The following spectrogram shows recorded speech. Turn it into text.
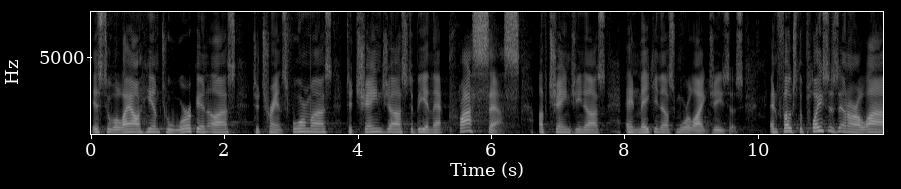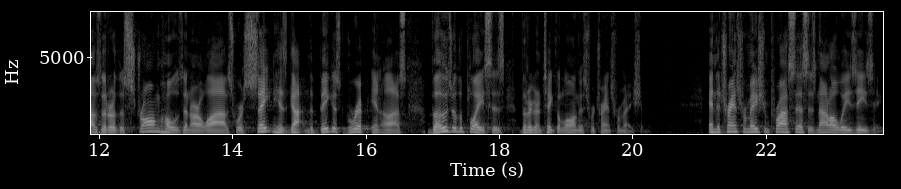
is to allow Him to work in us, to transform us, to change us, to be in that process of changing us and making us more like Jesus. And, folks, the places in our lives that are the strongholds in our lives where Satan has gotten the biggest grip in us, those are the places that are going to take the longest for transformation. And the transformation process is not always easy.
